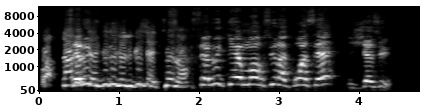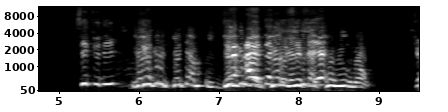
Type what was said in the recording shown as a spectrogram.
Bon, la C'est Bible lui- dit que Jésus-Christ c'est Dieu, non? Celui qui est mort sur la croix, c'est Jésus. Si tu dis, Dieu, Dieu a, c'est été crucifié. c'est tu,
